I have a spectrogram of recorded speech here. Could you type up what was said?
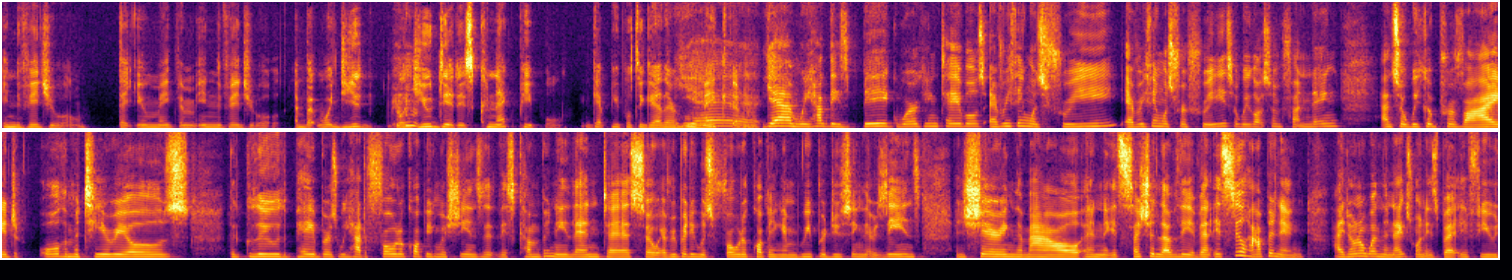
individual. That you make them individual. But what you what you did is connect people, get people together who make them. Yeah, and we had these big working tables. Everything was free. Everything was for free. So we got some funding. And so we could provide all the materials, the glue, the papers. We had a photocopying machines that this company lent us. So everybody was photocopying and reproducing their zines and sharing them out. And it's such a lovely event. It's still happening. I don't know when the next one is, but if you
